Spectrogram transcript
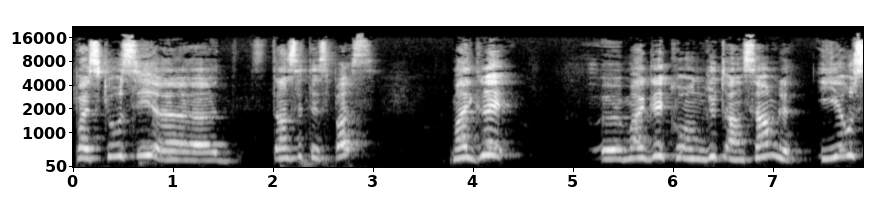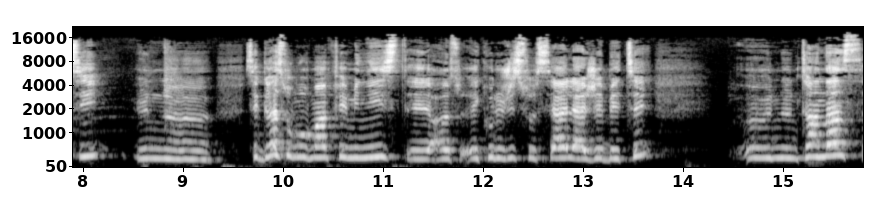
Parce que aussi, euh, dans cet espace, malgré, euh, malgré qu'on lutte ensemble, il y a aussi une... Euh, c'est grâce au mouvement féministe et écologiste social, LGBT, une, tendance,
